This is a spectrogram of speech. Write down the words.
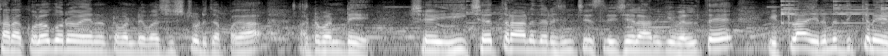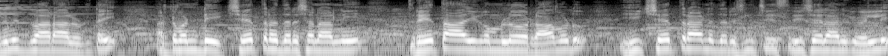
తన కులగురు అయినటువంటి వశిష్ఠుడు చెప్పగా అటువంటి క్షే ఈ క్షేత్రాన్ని దర్శించి శ్రీశైలానికి వెళ్తే ఇట్లా ఎనిమిది దిక్కుల ఎనిమిది ద్వారాలు ఉంటాయి అటువంటి క్షేత్ర దర్శనాన్ని త్రేతాయుగంలో రాముడు ఈ క్షేత్రాన్ని దర్శించి శ్రీశైలానికి వెళ్ళి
